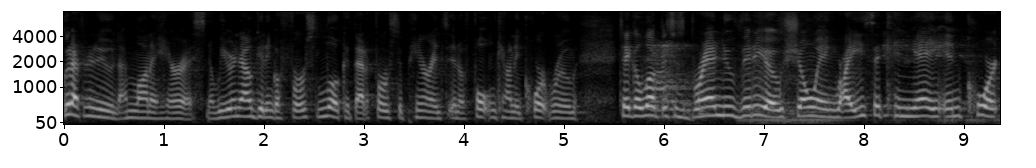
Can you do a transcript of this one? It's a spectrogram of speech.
Good afternoon. I'm Lana Harris. Now, we are now getting a first look at that first appearance in a Fulton County courtroom. Take a look. This is brand new video showing Raissa Kengne in court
